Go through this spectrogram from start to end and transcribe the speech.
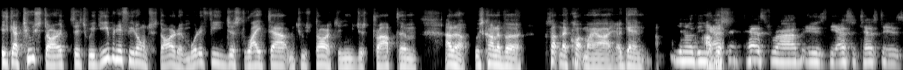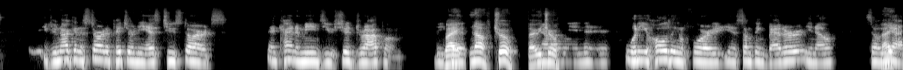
he's got two starts this week. Even if you don't start him, what if he just lights out in two starts and you just dropped him? I don't know. It was kind of a something that caught my eye. Again, you know, the acid test, Rob, is the acid test is if you're not going to start a pitcher and he has two starts, that kind of means you should drop him. Because, right. No, true. Very true. I mean, what are you holding him for? You know, something better, you know? So right. yeah,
